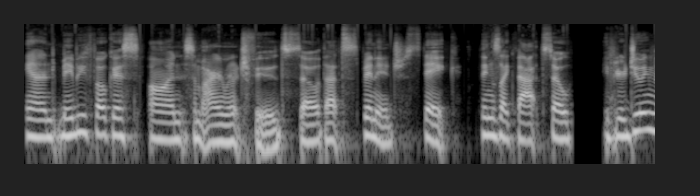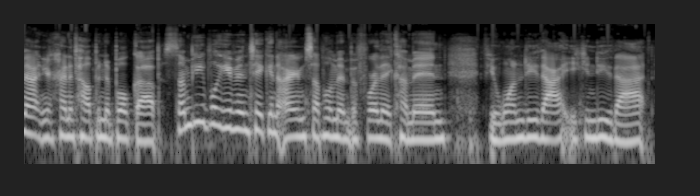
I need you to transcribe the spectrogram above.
And maybe focus on some iron rich foods. So that's spinach, steak, things like that. So if you're doing that and you're kind of helping to bulk up, some people even take an iron supplement before they come in. If you want to do that, you can do that.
